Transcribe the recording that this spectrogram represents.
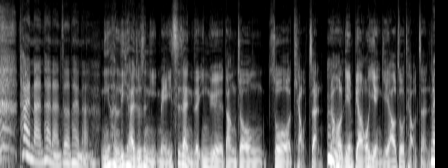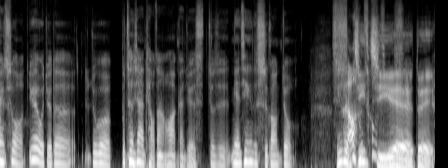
太难太难，真的太难。你很厉害，就是你每一次在你的音乐当中做挑战，嗯、然后连表演也要做挑战。没错，因为我觉得如果不趁现在挑战的话，感觉就是年轻的时光就你很积极耶，对。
